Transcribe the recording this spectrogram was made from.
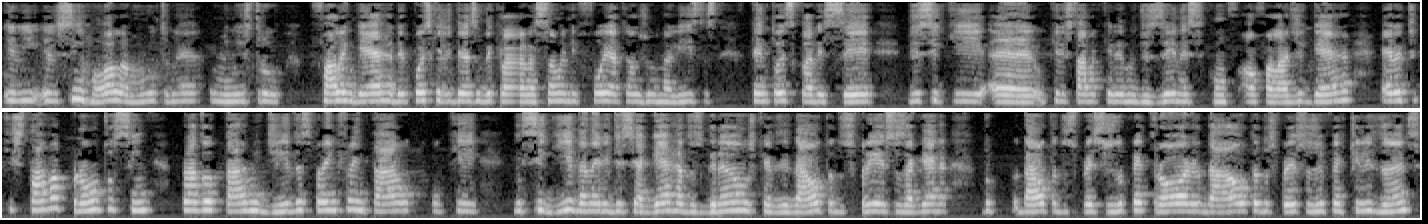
ele, ele se enrola muito, né? O ministro fala em guerra, depois que ele deu essa declaração, ele foi até os jornalistas, tentou esclarecer, disse que é, o que ele estava querendo dizer nesse, ao falar de guerra era de que estava pronto, sim, para adotar medidas para enfrentar o, o, que, em seguida, né, ele disse a guerra dos grãos, quer dizer, da alta dos preços, a guerra do, da alta dos preços do petróleo, da alta dos preços de fertilizantes,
